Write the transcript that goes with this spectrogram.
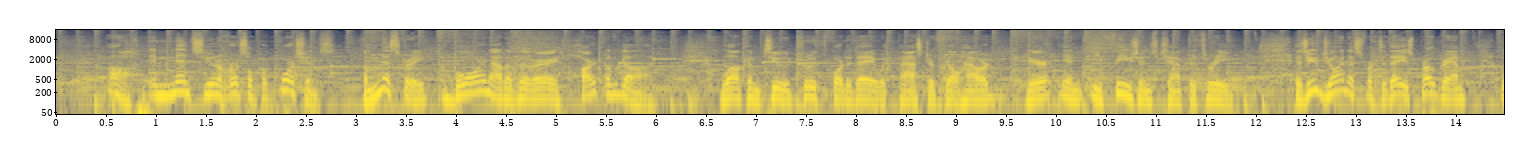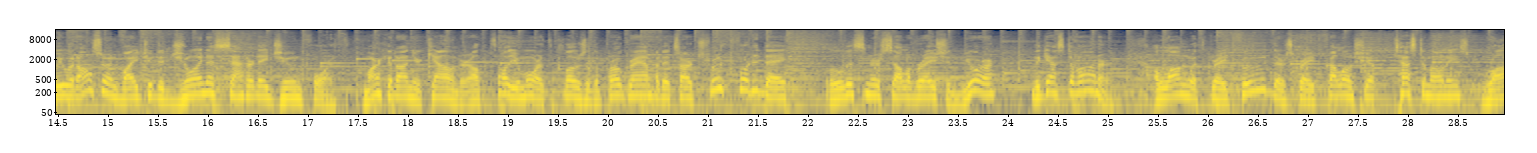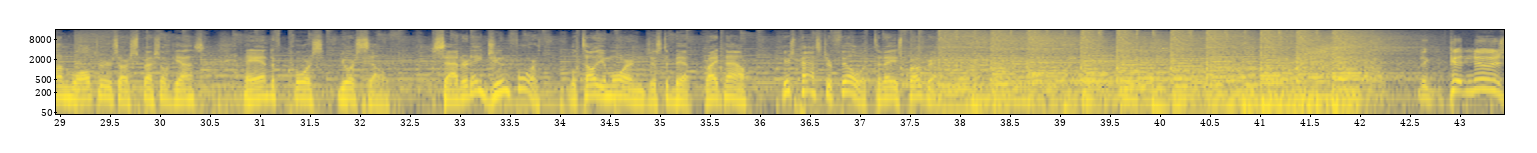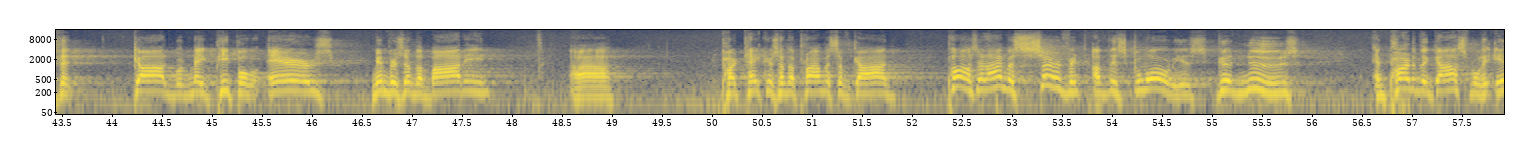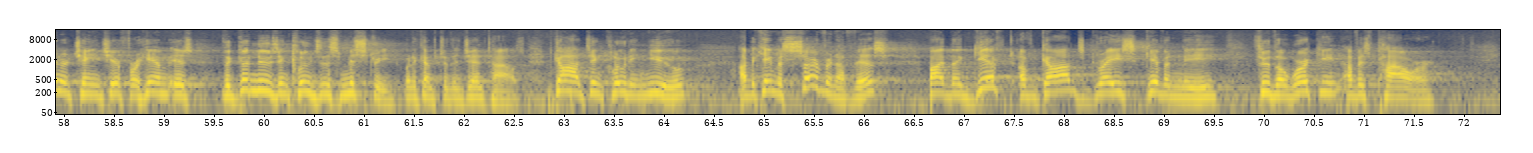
oh, immense universal proportions, a mystery born out of the very heart of God. Welcome to Truth for Today with Pastor Phil Howard here in Ephesians chapter 3. As you join us for today's program, we would also invite you to join us Saturday, June 4th. Mark it on your calendar. I'll tell you more at the close of the program, but it's our Truth for Today listener celebration. You're the guest of honor. Along with great food, there's great fellowship, testimonies, Ron Walters, our special guest, and of course, yourself. Saturday, June 4th. We'll tell you more in just a bit. Right now, here's Pastor Phil with today's program. the good news that God would make people heirs, members of the body, uh, partakers of the promise of God. Paul said, I'm a servant of this glorious good news. And part of the gospel interchange here for him is the good news includes this mystery when it comes to the Gentiles. God's including you. I became a servant of this by the gift of God's grace given me through the working of his power.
